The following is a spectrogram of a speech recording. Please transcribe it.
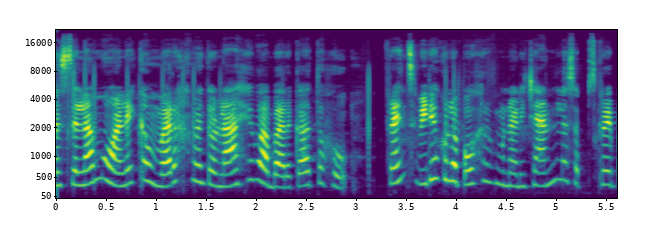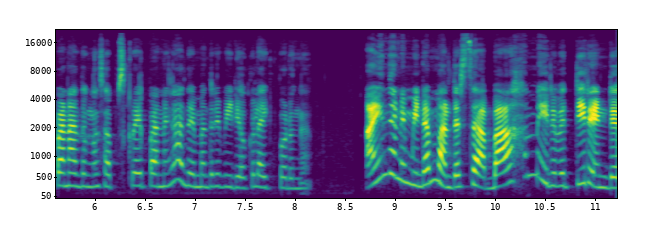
அஸ்ஸலாமு வலைக்கம் வரஹமத்துல்லாஹி வபரகாத்துஹு. ஃப்ரெண்ட்ஸ் வீடியோக்குள்ளே போகிறதுக்கு முன்னாடி சேனலில் சப்ஸ்கிரைப் பண்ணாதவங்க சப்ஸ்கிரைப் பண்ணுங்கள் அதே மாதிரி வீடியோக்கு லைக் போடுங்க. ஐந்து நிமிடம் மதர்சா பாகம் இருபத்தி ரெண்டு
